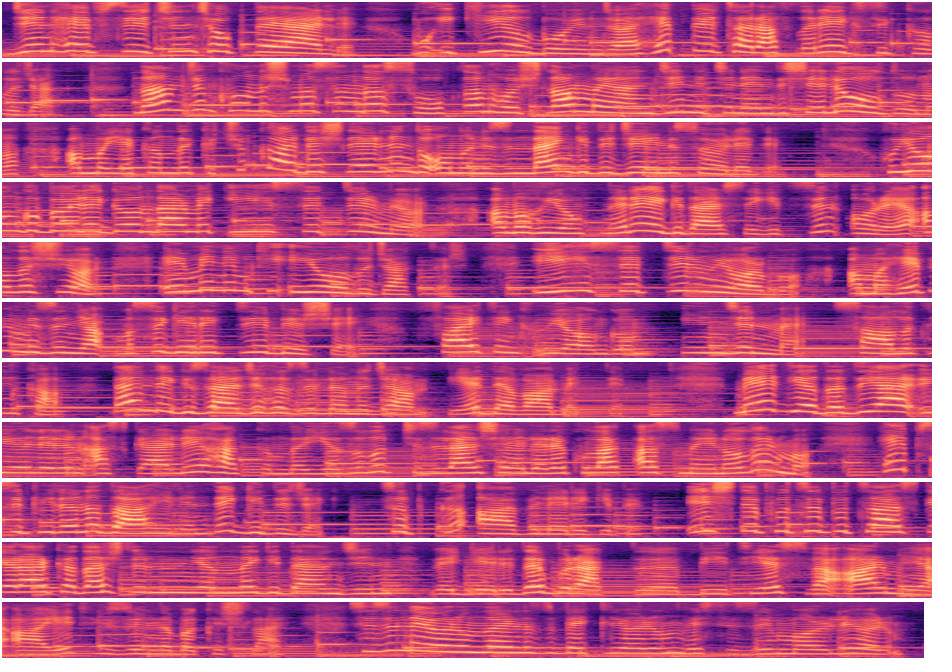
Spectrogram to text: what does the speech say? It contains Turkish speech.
Jin hepsi için çok değerli. Bu iki yıl boyunca hep bir tarafları eksik kalacak. Namjoon konuşmasında soğuktan hoşlanmayan Jin için endişeli olduğunu ama yakında küçük kardeşlerinin de onun izinden gideceğini söyledi. Huyong'u böyle göndermek iyi hissettirmiyor. Ama Huyong nereye giderse gitsin oraya alışıyor. Eminim ki iyi olacaktır. İyi hissettirmiyor bu ama hepimizin yapması gerektiği bir şey. Fighting Huyong'um, incinme, sağlıklı kal. Ben de güzelce hazırlanacağım diye devam etti. Medyada diğer üyelerin askerliği hakkında yazılıp çizilen şeylere kulak asmayın olur mu? Hepsi planı dahilinde gidecek. Tıpkı abileri gibi. İşte pıtı pıtı asker arkadaşlarının yanına giden Jin ve geride bıraktığı BTS ve ARMY'ye ait hüzünlü bakışlar. Sizin de yorumlarınızı bekliyorum ve sizi morluyorum.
